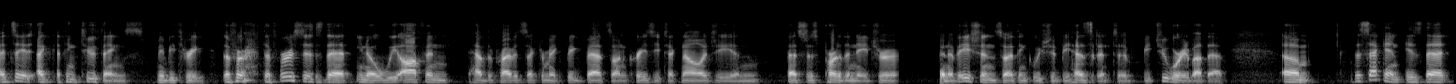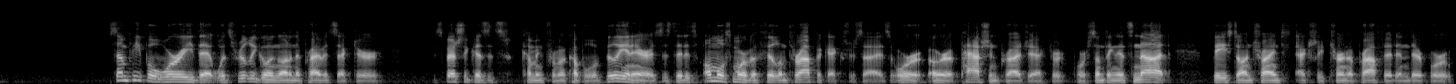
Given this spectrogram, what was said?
I'd say I, I think two things, maybe three. The first, the first is that you know we often have the private sector make big bets on crazy technology, and that's just part of the nature of innovation. So I think we should be hesitant to be too worried about that. Um, the second is that some people worry that what's really going on in the private sector especially because it's coming from a couple of billionaires, is that it's almost more of a philanthropic exercise or or a passion project or or something that's not based on trying to actually turn a profit and therefore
